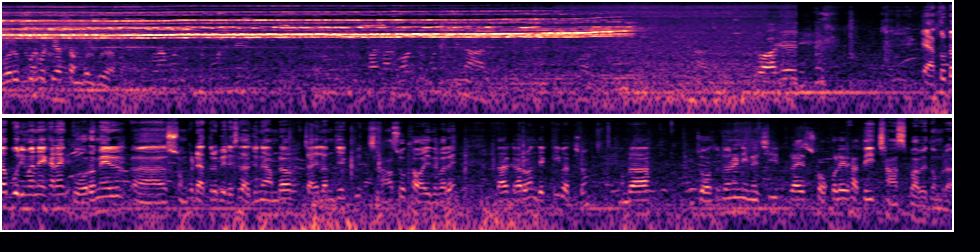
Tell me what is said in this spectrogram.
গোরখপুর হটিয়া সম্বলপুর তো আগে এতটা পরিমাণে এখানে গরমের সংখ্যাটা এত বেড়েছে, তার জন্য আমরা চাইলাম যে একটু ছাঁচও খাওয়া যেতে পারে। তার কারণ দেখতেই পাচ্ছ, আমরা যতজনে নেমেছি, প্রায় সকলের হাতেই ছাঁচ পাবে তোমরা।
